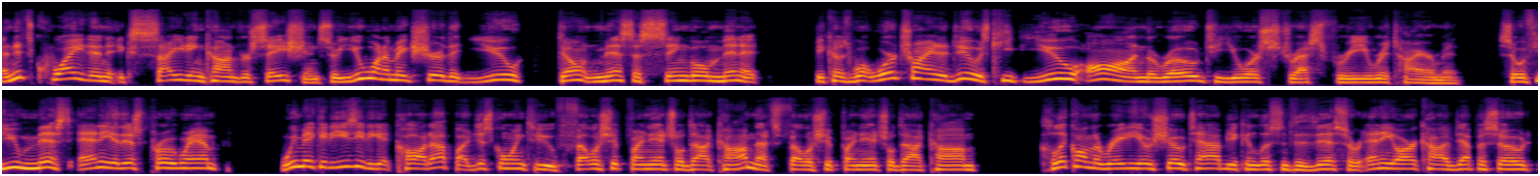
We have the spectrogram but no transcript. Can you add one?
and it's quite an exciting conversation. So you want to make sure that you don't miss a single minute because what we're trying to do is keep you on the road to your stress free retirement. So if you missed any of this program, we make it easy to get caught up by just going to fellowshipfinancial.com. That's fellowshipfinancial.com. Click on the radio show tab. You can listen to this or any archived episode.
